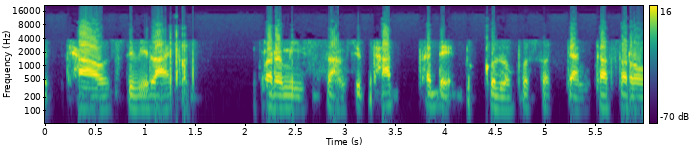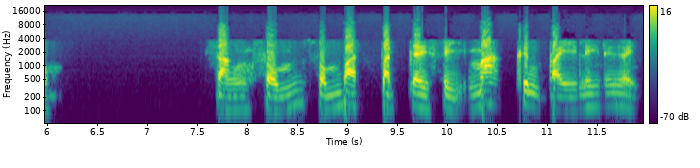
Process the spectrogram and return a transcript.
ศชาวสิวิไลปรมีสามสิบทัศพระเดชคุณหลวงพ่อสดจันทสโร สั่งสมสมบัติปัจจัยสี่มากขึ้นไปเรื่อยๆ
